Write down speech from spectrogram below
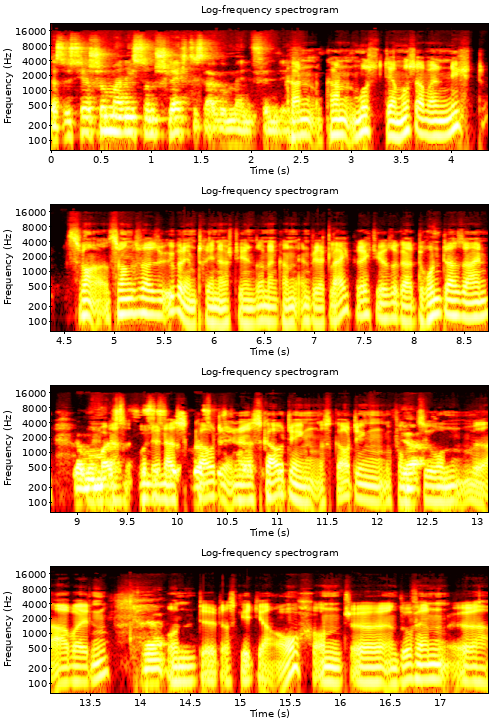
Das ist ja schon mal nicht so ein schlechtes Argument, finde ich. Kann, kann, muss, der muss aber nicht zwangsweise über dem Trainer stehen, sondern kann entweder gleichberechtigt oder sogar drunter sein ja, und, und in, der Scout, in der Scouting, Scouting-Funktion ja. arbeiten. Ja. Und äh, das geht ja auch. Und äh, insofern äh,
